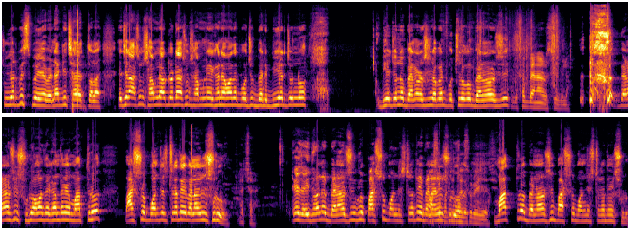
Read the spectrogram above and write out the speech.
চুড়িদার পিস পেয়ে যাবেন নাকি ছায়ের তলায়। এছাড়া আসুন সামনে আউটলেটে আসুন সামনে এখানে আমাদের প্রচুর বিয়ের জন্য বিয়ের জন্য বেনারসি পাবেন প্রচুর রকম বেনারসি। সব বেনারসি এগুলো। বেনারসি শুরু আমাদের এখান থেকে মাত্র পাঁচশো পঞ্চাশ টাকা থেকে বেনারসি শুরু। আচ্ছা। ঠিক আছে? এই ধরনের বেনারসিগুলো পাঁচশো পঞ্চাশ টাকা থেকে বেনারসি শুরু 550 হবে। মাত্র বেনারসি পাঁচশো পঞ্চাশ টাকা থেকে শুরু।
